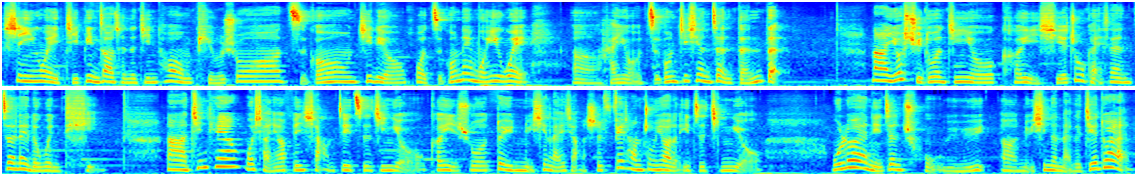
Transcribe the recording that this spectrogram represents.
是因为疾病造成的经痛，比如说子宫肌瘤或子宫内膜异位，呃，还有子宫肌腺症等等。那有许多的精油可以协助改善这类的问题。那今天我想要分享这支精油，可以说对女性来讲是非常重要的一支精油。无论你正处于呃女性的哪个阶段，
